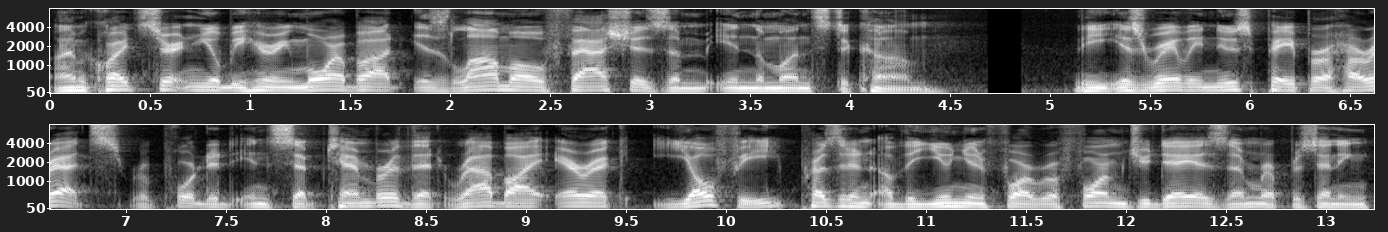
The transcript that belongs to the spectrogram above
I'm quite certain you'll be hearing more about Islamo fascism in the months to come. The Israeli newspaper Haaretz reported in September that Rabbi Eric Yoffie, president of the Union for Reform Judaism, representing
